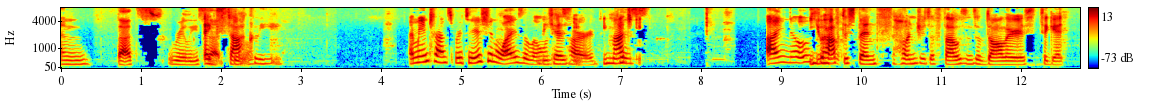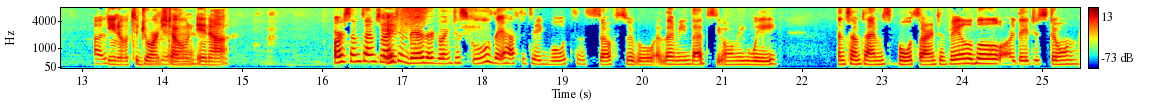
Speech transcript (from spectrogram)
and that's really sad too. Exactly. I mean, transportation wise alone Because is hard. imagine- I know You have to spend hundreds of thousands of dollars to get, uh, you know, to Georgetown in a or sometimes right in there they're going to school they have to take boats and stuff to go i mean that's the only way and sometimes boats aren't available or they just don't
